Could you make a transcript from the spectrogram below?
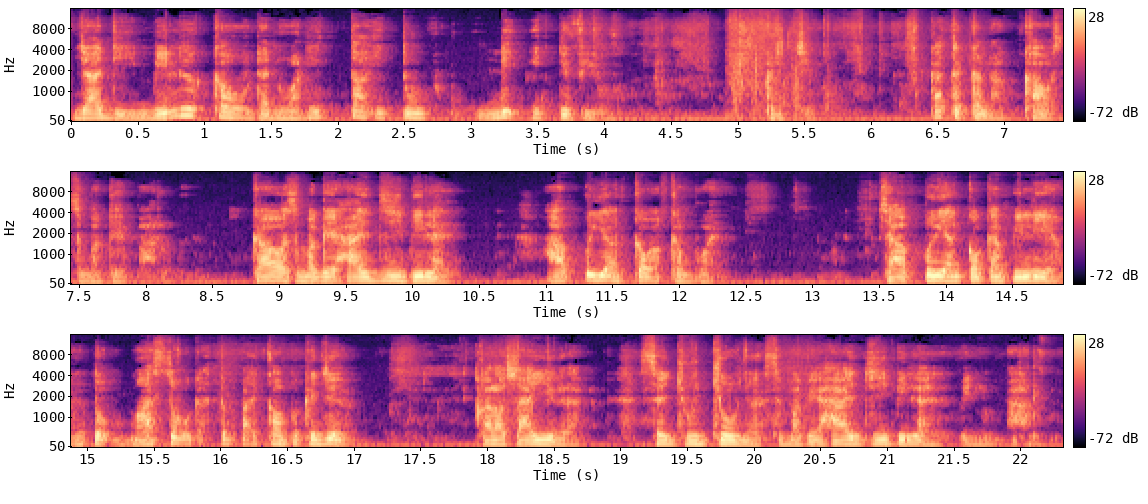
jadi bila kau dan wanita itu di interview kerja katakanlah kau sebagai baru kau sebagai Haji Bilal apa yang kau akan buat? Siapa yang kau akan pilih untuk masuk ke tempat kau bekerja? Kalau saya lah sejujurnya sebagai Haji Bilal bin Bahru.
